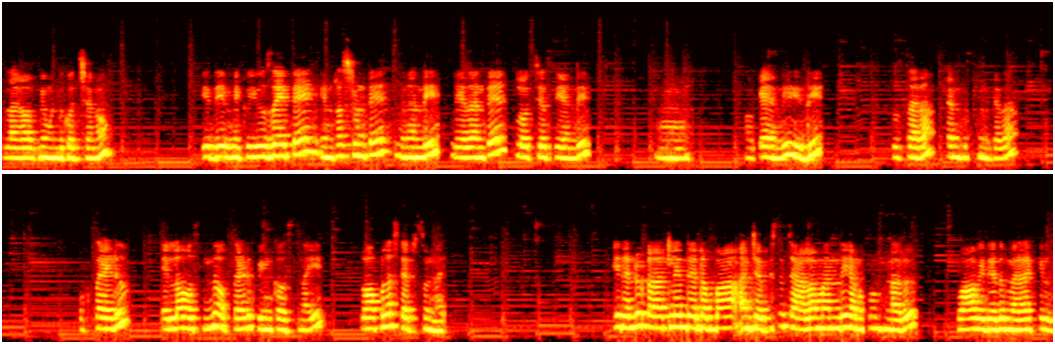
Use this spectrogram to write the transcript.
ఇలాగ మీ ముందుకు వచ్చాను. ఇది మీకు యూజ్ అయితే ఇంట్రెస్ట్ ఉంటే వినండి లేదంటే క్లోజ్ చేసేయండి. ఓకే అండి ఇది చూసారా? కనిపిస్తుంది కదా? ఒక సైడ్ ఎల్లో వస్తుంది ఒక సైడ్ పింక్ వస్తున్నాయి. లోపల స్టెప్స్ ఉన్నాయి. ఈ రెండు కలట్లేదు డబ్బా అని చెప్పేసి చాలా మంది అనుకుంటున్నారు. వావ్ ఇదేదో మెరాకిల్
